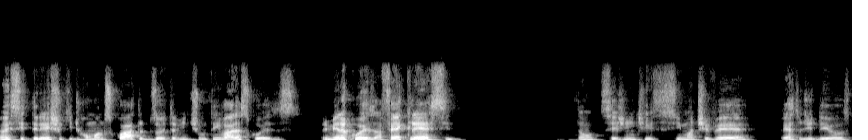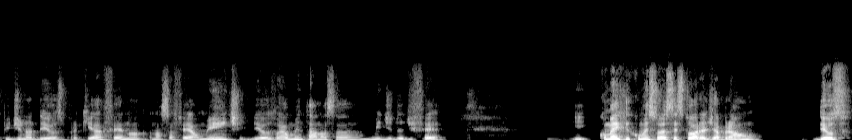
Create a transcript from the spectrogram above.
Então, esse trecho aqui de Romanos 4, 18 a 21 tem várias coisas. Primeira coisa, a fé cresce. Então, se a gente se mantiver perto de Deus, pedindo a Deus para que a, fé, a nossa fé aumente, Deus vai aumentar a nossa medida de fé. E como é que começou essa história de Abraão? Deus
